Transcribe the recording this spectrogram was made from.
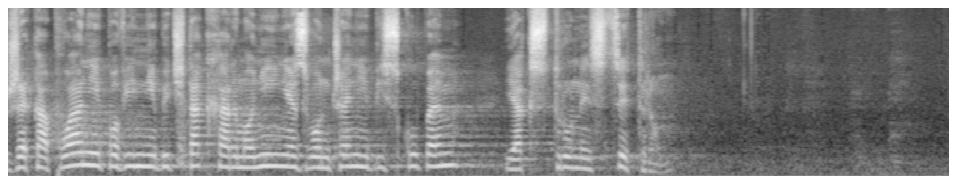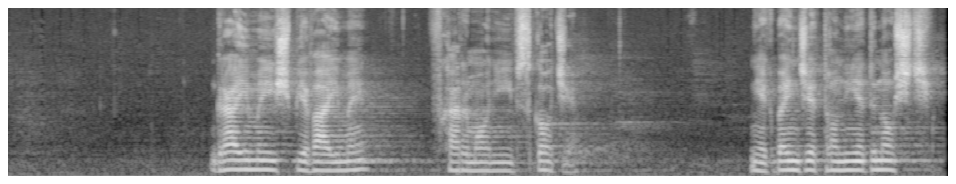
że kapłani powinni być tak harmonijnie złączeni biskupem, jak struny z cytrą. Grajmy i śpiewajmy w harmonii i w zgodzie. Niech będzie ton jedności,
